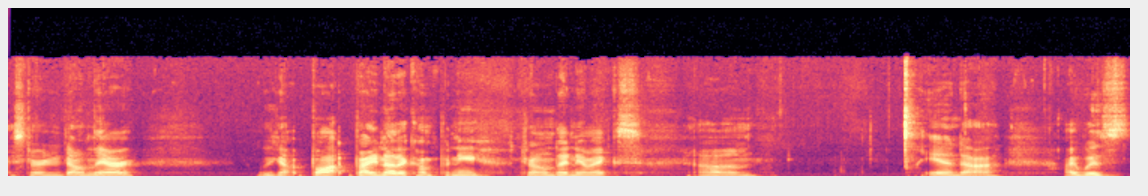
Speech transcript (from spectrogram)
I started down there. We got bought by another company, General Dynamics, um, and uh, I was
